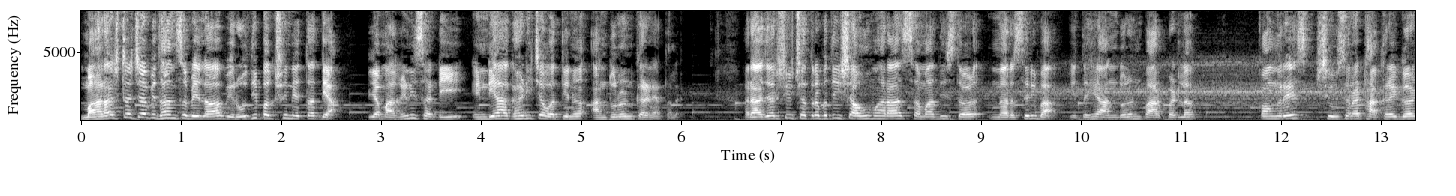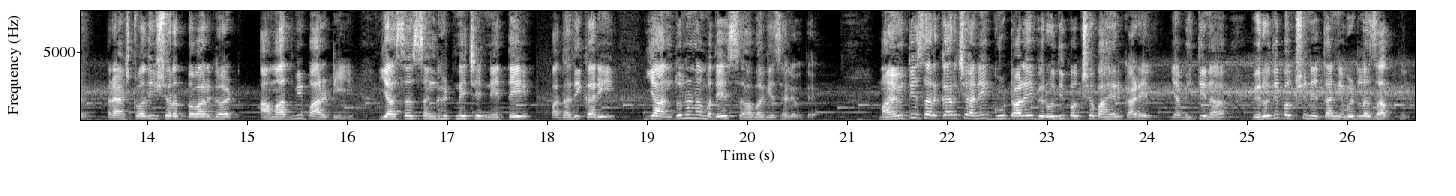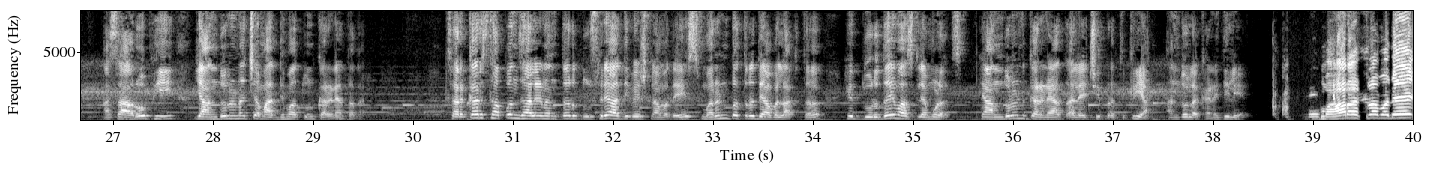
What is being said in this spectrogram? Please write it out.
महाराष्ट्राच्या विधानसभेला विरोधी पक्ष नेता द्या या मागणीसाठी इंडिया आघाडीच्या वतीनं आंदोलन करण्यात आलं राजर्षी छत्रपती शाहू महाराज समाधी स्थळ नर्सरीबाग इथं हे आंदोलन पार पडलं. काँग्रेस शिवसेना ठाकरे गट राष्ट्रवादी शरद पवार गट आम आदमी पार्टी यासह संघटनेचे नेते पदाधिकारी या आंदोलनामध्ये सहभागी झाले होते. महायुती सरकारचे अनेक घोटाळे विरोधी पक्ष बाहेर काढेल या भीतीनं विरोधी पक्ष नेता निवडला जात नाही असा आरोपही या आंदोलनाच्या माध्यमातून करण्यात आला. सरकार स्थापन झाल्यानंतर दुसऱ्या अधिवेशनामध्ये स्मरणपत्र द्यावं लागतं हे दुर्दैव असल्यामुळंच हे आंदोलन करण्यात आल्याची प्रतिक्रिया आंदोलकांनी दिली आहे. महाराष्ट्रामध्ये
